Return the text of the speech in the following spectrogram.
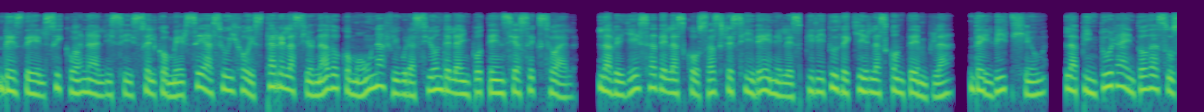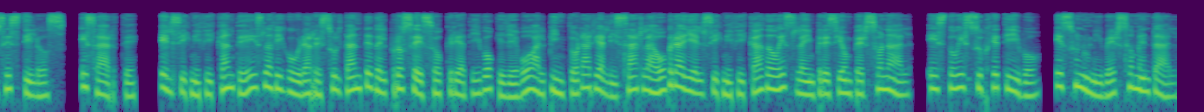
Desde el psicoanálisis el comerse a su hijo está relacionado como una figuración de la impotencia sexual. La belleza de las cosas reside en el espíritu de quien las contempla. David Hume, la pintura en todos sus estilos, es arte, el significante es la figura resultante del proceso creativo que llevó al pintor a realizar la obra y el significado es la impresión personal, esto es subjetivo, es un universo mental,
